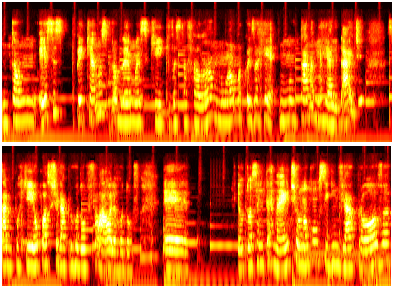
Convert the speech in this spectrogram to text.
Então, esses pequenos problemas que, que você está falando não é uma coisa, re... não tá na minha realidade, sabe? Porque eu posso chegar pro Rodolfo e falar: olha, Rodolfo, é, eu tô sem internet, eu não consigo enviar a prova,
